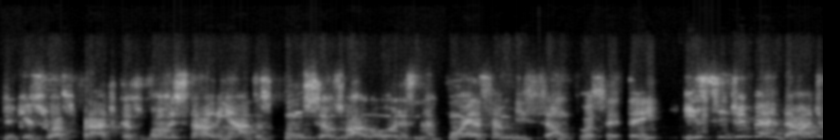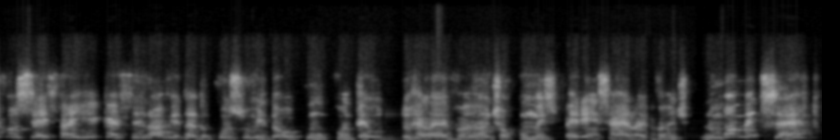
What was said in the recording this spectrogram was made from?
de que suas práticas vão estar alinhadas com os seus valores, né, com essa missão que você tem, e se de verdade você está enriquecendo a vida do consumidor com conteúdo relevante ou com uma experiência relevante no momento certo,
